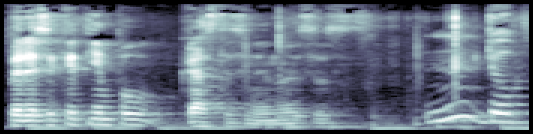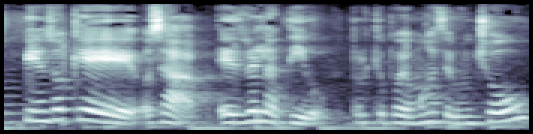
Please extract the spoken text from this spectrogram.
Pero ese qué tiempo gastas en esos Mm, yo pienso que, o sea, es relativo, porque podemos hacer un show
